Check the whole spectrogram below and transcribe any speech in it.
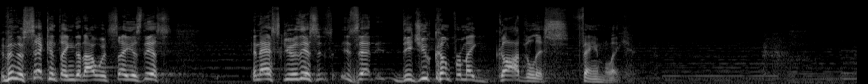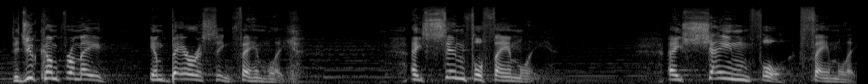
And then the second thing that I would say is this, and ask you this is, is that did you come from a godless family? Did you come from a embarrassing family? A sinful family? A shameful family?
